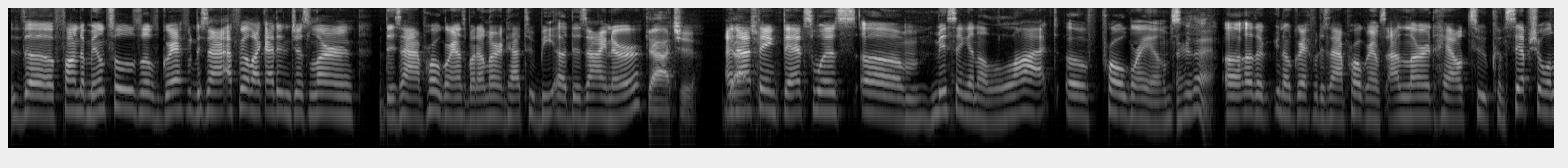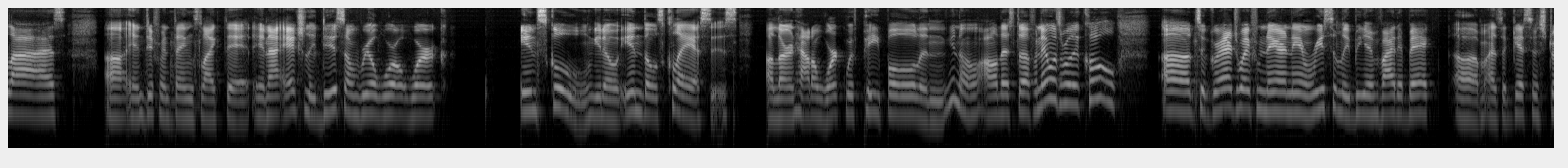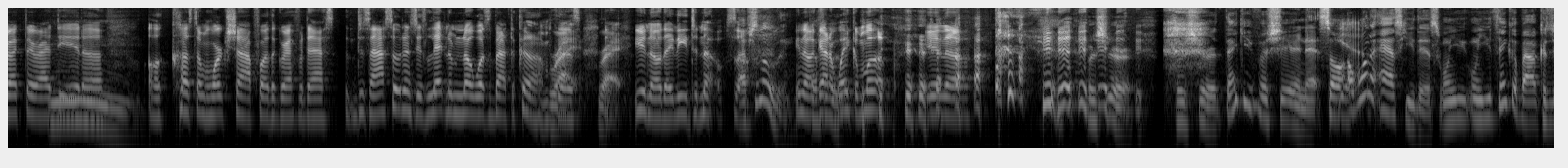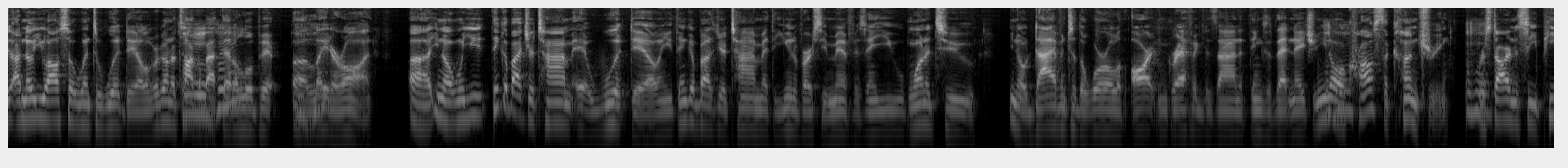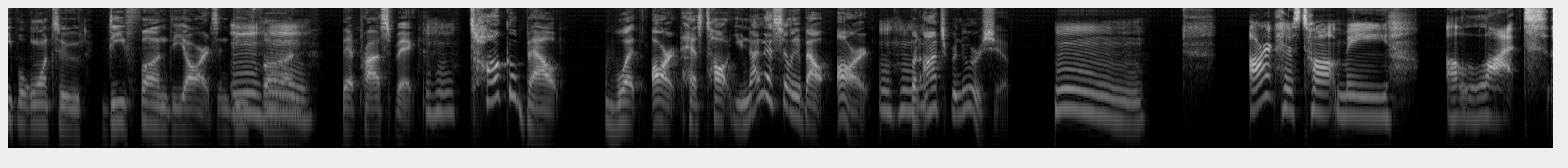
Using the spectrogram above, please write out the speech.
the fundamentals of graphic design. I feel like I didn't just learn design programs, but I learned how to be a designer. Gotcha. And I think that's what's um, missing in a lot of programs. I hear that. Uh, other, you know, graphic design programs. I learned how to conceptualize uh, and different things like that. And I actually did some real world work in school, you know, in those classes. I learned how to work with people and, you know, all that stuff. And it was really cool uh, to graduate from there and then recently be invited back um, as a guest instructor. I did Mm. a, a custom workshop for the graphic design students, just letting them know what's about to come. Right, right. You know, they need to know. So, Absolutely, You know, I got to wake them up, you know. for sure, for sure. Thank you for sharing that. So I want to ask you this: when you when you think about, because I know you also went to Wooddale, and we're going to talk about Mm-hmm. that a little bit uh, later on. Uh, you know, when you think about your time at Wooddale, and you think about your time at the University of Memphis, and you wanted to, you know, dive into the world of art and graphic design and things of that nature. You know, Mm-hmm. across the country, we're starting to see people want to defund the arts and Mm-hmm. defund that prospect. Talk about what art has taught you, not necessarily about art, Mm-hmm. but entrepreneurship. art has taught me a lot.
